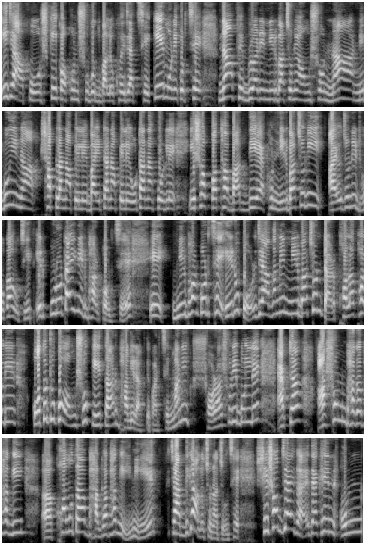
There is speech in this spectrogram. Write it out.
এই যে আপোষ, কে কখন সুবোধ বালক হয়ে যাচ্ছে, কে মনে করছে, না, ফেব্রুয়ারির নির্বাচনে অংশ না নেবই না, শাপলা না পেলে বা এটা না পেলে ওটা না করলে এসব কথা বাদ দিয়ে এখন নির্বাচনী আয়োজনে ঢোকা উচিত। এর পুরোটাই নির্ভর করছে, এ নির্ভর করছে এর উপর যে আগামী নির্বাচনটার ফলাফলের কতটুকু অংশকে তার ভাগে রাখতে পারছেন। মানে সরাসরি বললে একটা আসন ভাগাভাগি ক্ষমতা ভাগাভাগি নিয়ে চারদিকে আলোচনা চলছে। সেসব জায়গায় দেখেন অন্য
